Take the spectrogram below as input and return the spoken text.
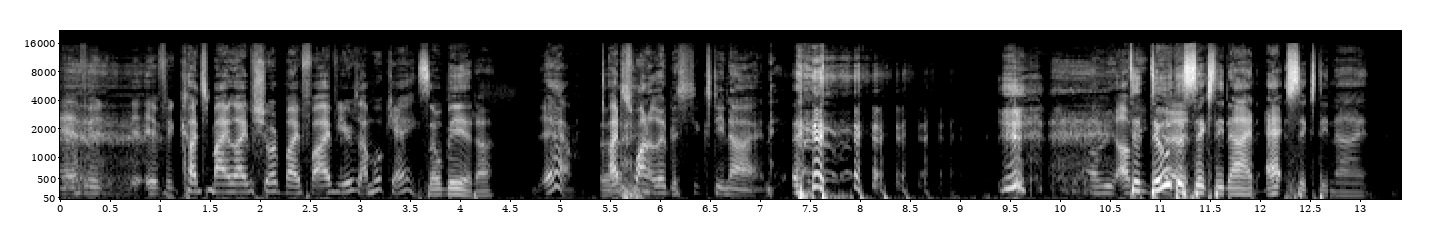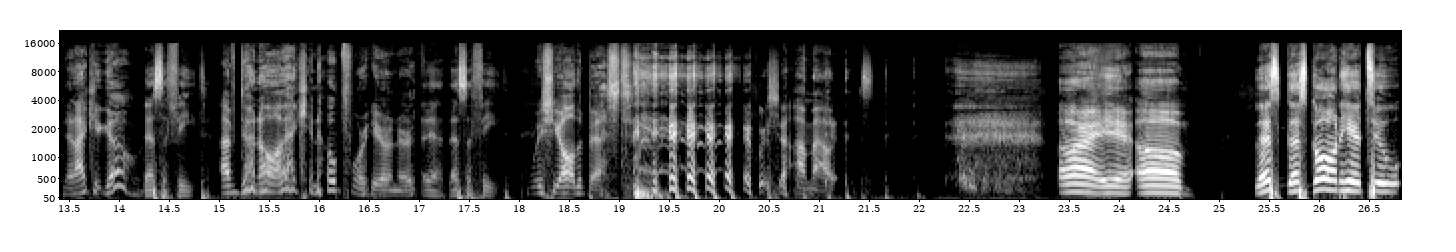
And if it if it cuts my life short by five years, I'm okay. so be it, huh? Yeah. I just want to live to 69. I'll be, I'll to do the 69 at 69, then I could go. that's a feat. I've done all I can hope for here on Earth. Yeah, that's a feat. Wish you all the best. Wish I- I'm out. All right, here. Um, let's let's go on here to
